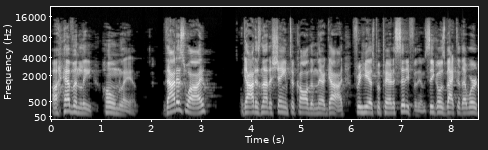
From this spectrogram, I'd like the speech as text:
a heavenly homeland. That is why God is not ashamed to call them their God, for he has prepared a city for them. See, goes back to that word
